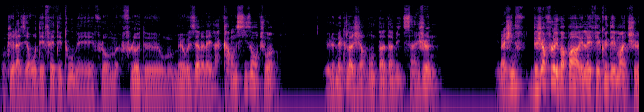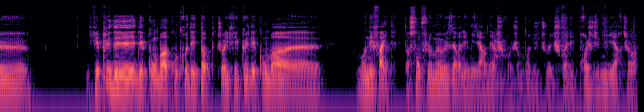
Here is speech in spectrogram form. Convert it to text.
Ok, il a zéro défaite et tout, mais Flo, de Mayweather, là, il a 46 ans, tu vois. Et le mec là, Gervonta David, c'est un jeune. Imagine, déjà Flo, il va pas, là, il fait que des matchs. Euh, il fait plus des, combats contre des tops, tu vois. Il fait que des combats euh, money fight. De toute façon, Flo Mayweather, il est milliardaire. J'ai entendu, tu vois. Je crois qu'il est proche du milliard, tu vois.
